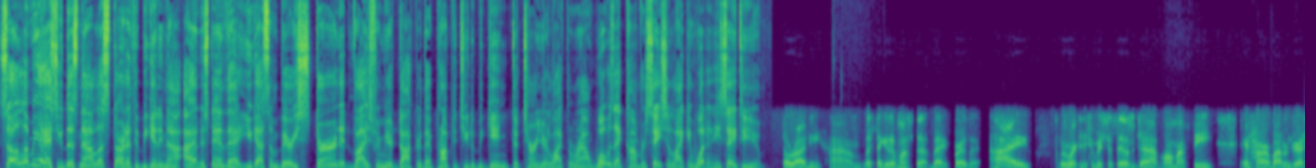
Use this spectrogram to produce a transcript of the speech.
So let me ask you this now. Let's start at the beginning. Now, I understand that you got some very stern advice from your doctor that prompted you to begin to turn your life around. What was that conversation like, and what did he say to you? So, Rodney, um, let's take it one step back further. I was working a commission sales job on my feet in hard bottom dress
